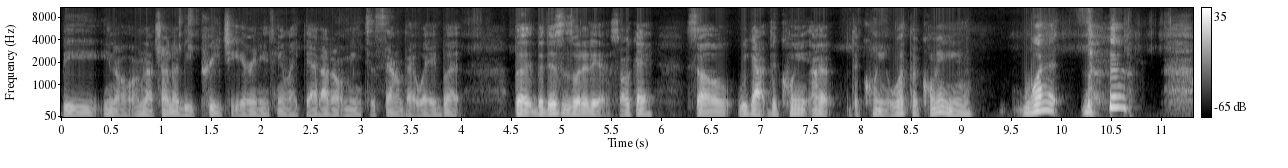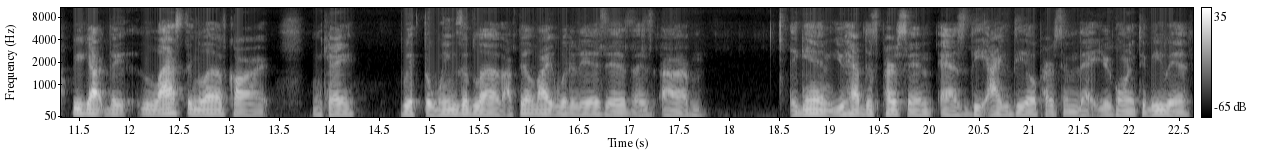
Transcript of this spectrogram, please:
be, you know, I'm not trying to be preachy or anything like that. I don't mean to sound that way, but but but this is what it is. Okay, so we got the queen, uh, the queen. What the queen? What? we got the lasting love card. Okay, with the wings of love. I feel like what it is is is um, again, you have this person as the ideal person that you're going to be with.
